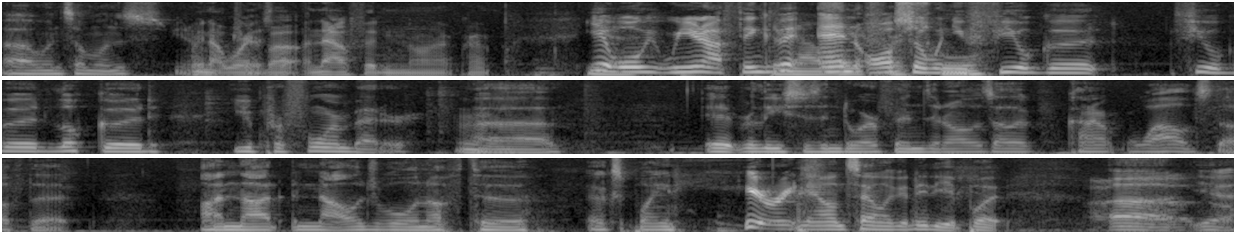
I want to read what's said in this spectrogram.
uh, when someone's, you know, We're not worried about an outfit and all that crap. Yeah, well, when you're not thinking They're of it, not and late for also when you school. feel good, feel good, look good, you perform better. Uh, it releases endorphins and all this other kind of wild stuff that I'm not knowledgeable enough to explain here right now and sound like an idiot. But uh, yeah,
